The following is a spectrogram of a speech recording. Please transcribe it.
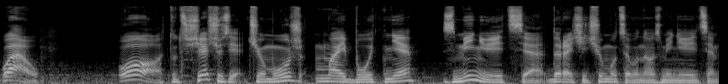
Вау! О, тут ще щось є. Чому ж майбутнє змінюється? До речі, чому це воно змінюється?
